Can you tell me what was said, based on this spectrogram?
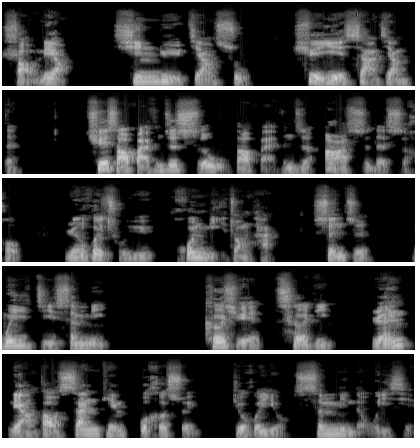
少尿、心率加速、血液下降等；缺少百分之十五到百分之二十的时候，人会处于昏迷状态，甚至危及生命。科学测定，人两到三天不喝水就会有生命的危险。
